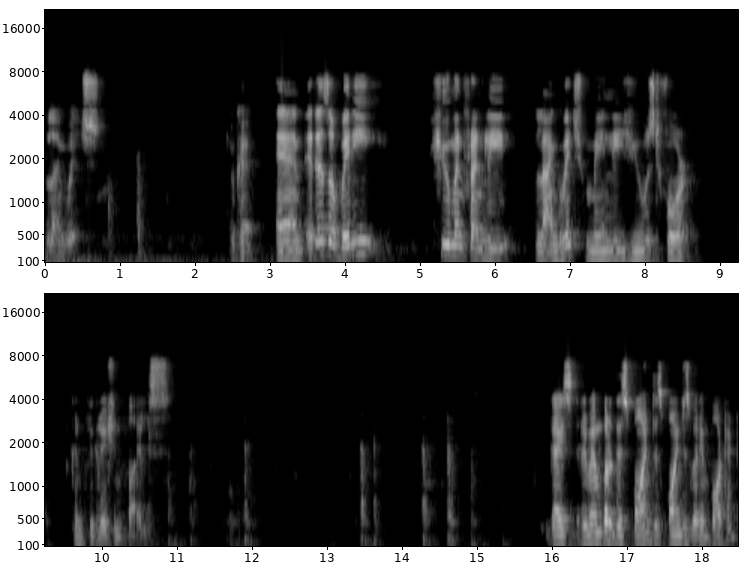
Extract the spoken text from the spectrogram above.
language. Okay and it is a very human friendly language mainly used for configuration files. Guys remember this point. This point is very important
